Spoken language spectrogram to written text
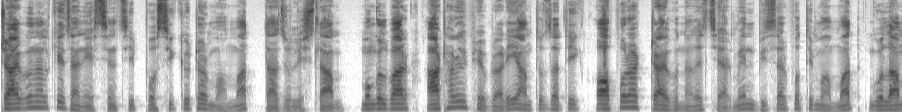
ট্রাইব্যুনালকে জানিয়েছেন চিফ প্রসিকিউটর মোহাম্মদ তাজুল ইসলাম। মঙ্গলবার আঠারোই ফেব্রুয়ারি আন্তর্জাতিক অপরাধ ট্রাইব্যুনালের চেয়ারম্যান বিচারপতি মোহাম্মদ গোলাম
